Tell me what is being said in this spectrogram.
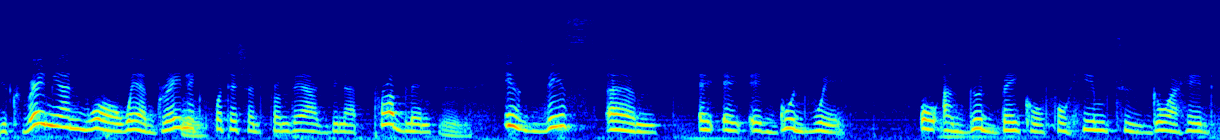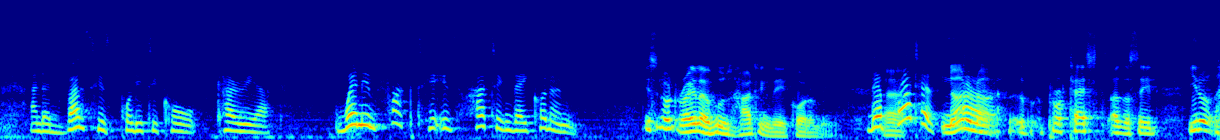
Ukrainian war, where grain mm. exportation from there has been a problem. Mm. Is this um, a, a, a good way or a good vehicle for him to go ahead and advance his political career when in fact he is hurting the economy. It's not Raila who's hurting the economy. The uh, protests. No, no, no. Protests, as I said, you know,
